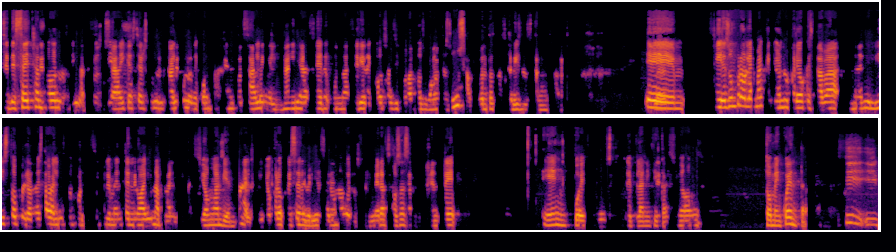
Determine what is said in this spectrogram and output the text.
se desechan todos los días. O sea, hay que hacer solo el cálculo de cuánta gente sale en el día, hacer una serie de cosas y cuántos guantes usan, cuántas mascarillas están usando. Em, Sí, es un problema que yo no creo que estaba nadie listo, pero no estaba listo porque simplemente no hay una planificación ambiental. Y yo creo que ese debería ser una de las primeras cosas que la gente en puestos de planificación tome en cuenta. Sí,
